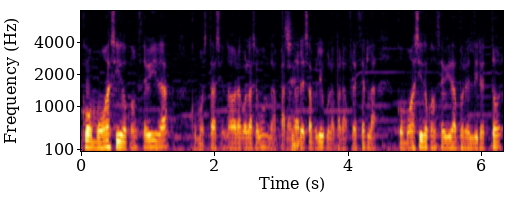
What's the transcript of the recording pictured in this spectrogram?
como ha sido concebida, como está siendo ahora con la segunda, para Sí. dar esa película, para ofrecerla como ha sido concebida por el director,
